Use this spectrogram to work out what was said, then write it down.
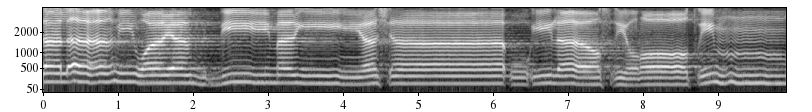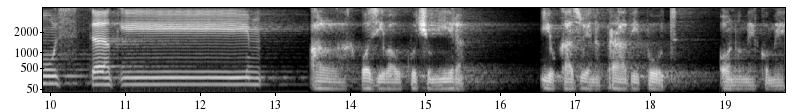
السلام ويهدي من يشاء الى صراط مستقيم Allah poziva u kuću mira i ukazuje na pravi put onome kome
